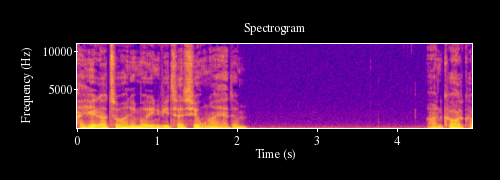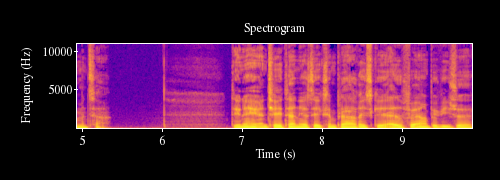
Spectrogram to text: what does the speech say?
og heller tog han imod invitationer af dem. Og en kort kommentar. Denne her Chaitanyas eksemplariske adfærd beviser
